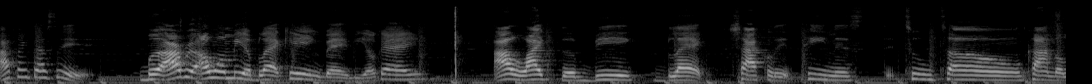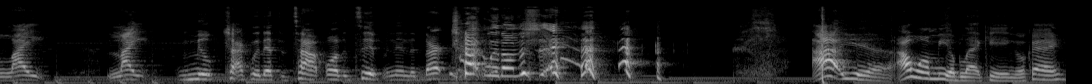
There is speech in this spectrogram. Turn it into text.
I think that's it. But I re- I want me a black king, baby. Okay. I like the big black chocolate penis, two tone, kind of light, light milk chocolate at the top on the tip, and then the dark chocolate on the shell. I yeah, I want me a black king. Okay,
